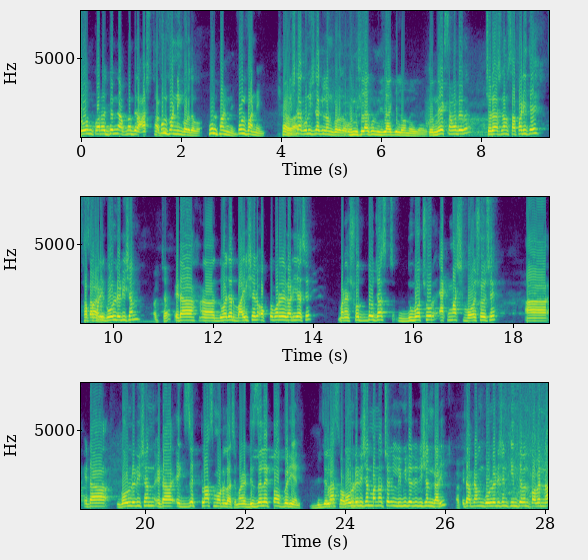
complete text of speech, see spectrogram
লোন করার জন্য আপনাদের আসতে ফুল ফান্ডিং করে দেবো। ফুল ফান্ডিং ফুল ফান্ডিং উনিশ লাখ উনিশ লাখই লোন করে দেবো। উনিশ লাখ উনিশ লাখই লোন হয়ে যাবে। তো নেক্সট আমাদের চলে আসলাম সাফারিতে সাফারি গোল্ড এডিশন আচ্ছা। এটা দু হাজার বাইশের অক্টোবরের গাড়ি আছে। মানে সদ্য জাস্ট দু বছর এক মাস বয়স হয়েছে। এটা গোল্ড এডিশন এটা এক্সেট প্লাস মডেল আছে মানে ডিজেলের top variant diesel gold edition মানে হচ্ছে লিমিটেড এডিশন গাড়ি। আচ্ছা। এটা আপনি এখন গোল্ড এডিশন কিনতে পাবেন পাবেন না।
